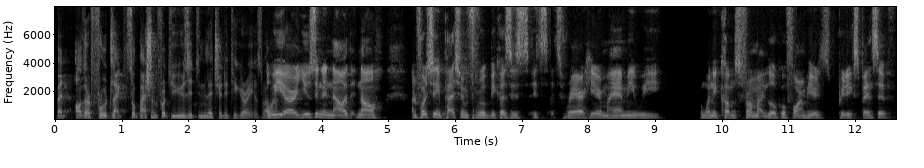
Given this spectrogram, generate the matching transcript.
But other fruit like so passion fruit, you use it in leche de tigre as well. We are using it now. No, unfortunately, passion fruit because it's it's it's rare here in Miami. We when it comes from my local farm here, it's pretty expensive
